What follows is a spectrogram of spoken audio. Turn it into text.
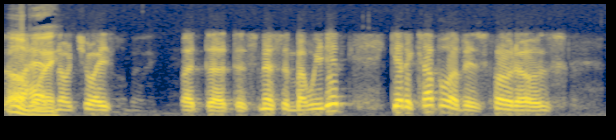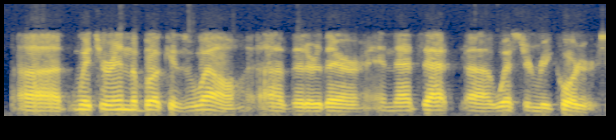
So oh, I had no choice but uh, dismiss him. But we did get a couple of his photos, uh, which are in the book as well, uh, that are there, and that's at uh, Western Recorders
